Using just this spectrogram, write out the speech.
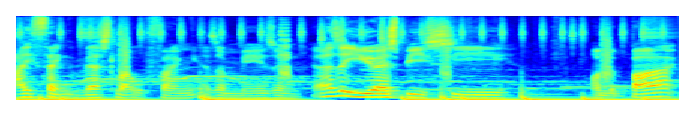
I think this little thing is amazing. It has a USB-C on the back,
